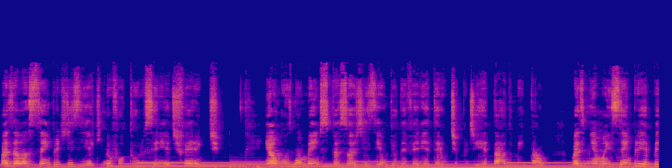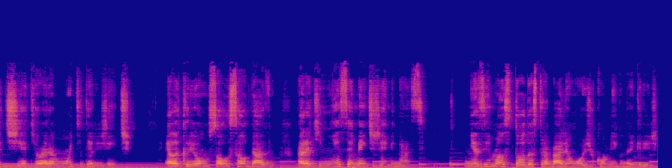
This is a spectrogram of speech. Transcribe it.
mas ela sempre dizia que meu futuro seria diferente. Em alguns momentos, pessoas diziam que eu deveria ter um tipo de retardo mental, mas minha mãe sempre repetia que eu era muito inteligente. Ela criou um solo saudável para que minha semente germinasse. Minhas irmãs todas trabalham hoje comigo na igreja.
